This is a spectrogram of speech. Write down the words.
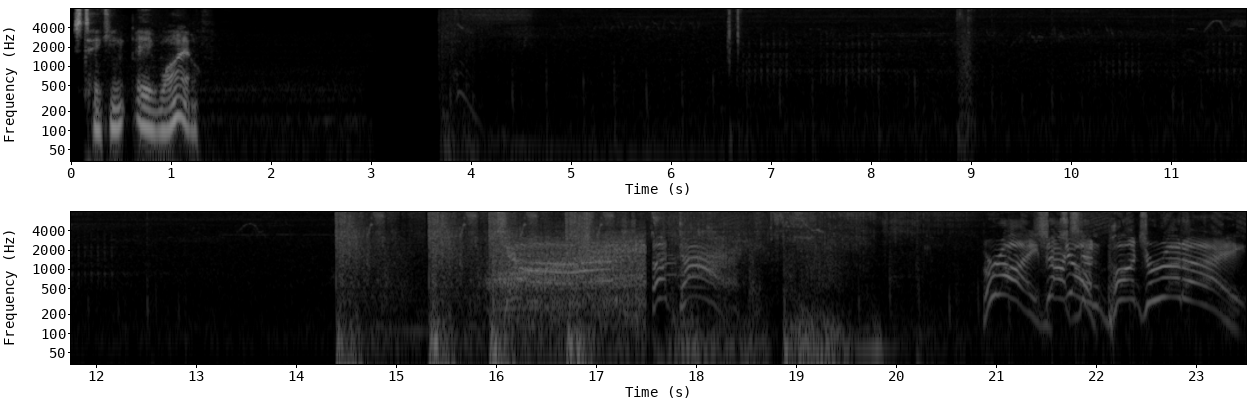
It's taking a while. Rise! Jackson Punch ready!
